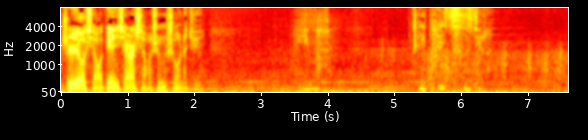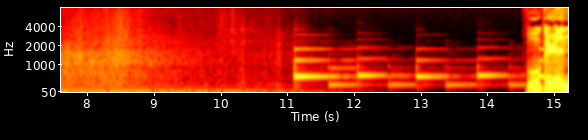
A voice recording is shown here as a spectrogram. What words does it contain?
只有小癫痫小声说了句：“哎呀妈呀，这也太刺激了！”五个人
